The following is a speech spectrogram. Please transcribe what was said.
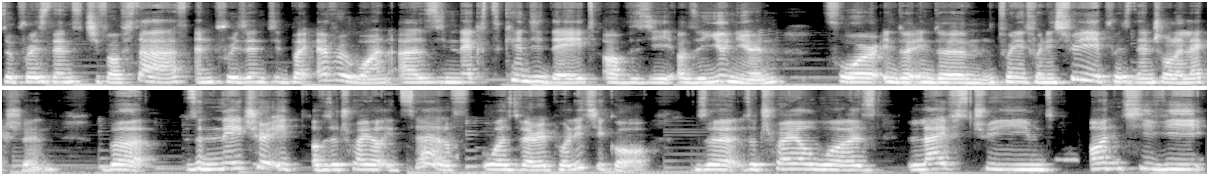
the president's chief of staff and presented by everyone as the next candidate of the of the union for in the in the 2023 presidential election, but the nature it, of the trial itself was very political. The the trial was live streamed on TV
